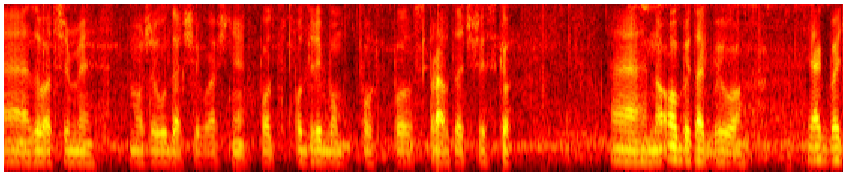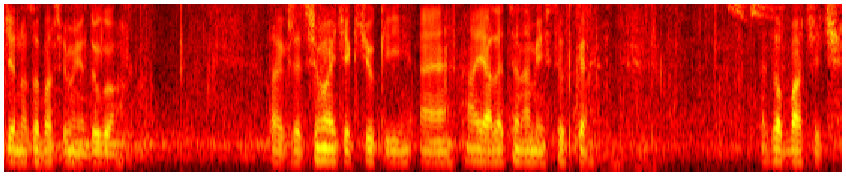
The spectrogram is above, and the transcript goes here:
E, zobaczymy, może uda się właśnie pod, pod rybą po, posprawdzać wszystko. E, no oby tak było. Jak będzie, no zobaczymy niedługo. Także trzymajcie kciuki, e, a ja lecę na miejscówkę zobaczyć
